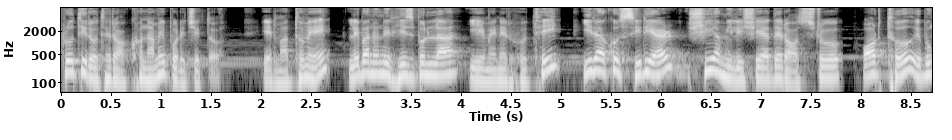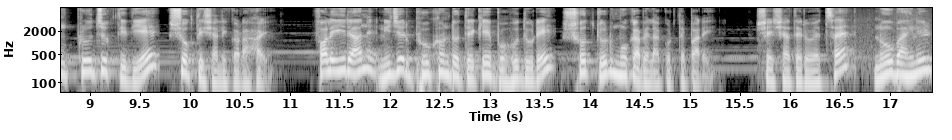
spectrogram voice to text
প্রতিরোধের অক্ষ নামে পরিচিত। এর মাধ্যমে লেবাননের হিজবুল্লাহ, ইয়েমেনের হুথি, ইরাক ও সিরিয়ার শিয়া মিলিশিয়াদের অস্ত্র, অর্থ এবং প্রযুক্তি দিয়ে শক্তিশালী করা হয়। ফলে ইরান নিজের ভূখণ্ড থেকে বহু দূরে শত্রুর মোকাবেলা করতে পারে। সেই সাথে রয়েছে নৌবাহিনীর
